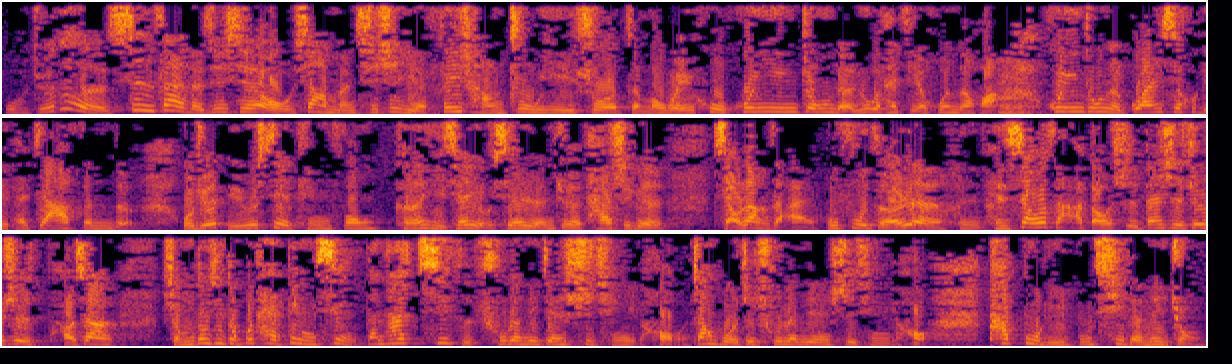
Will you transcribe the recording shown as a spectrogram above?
我觉得现在的这些偶像们其实也非常注意说怎么维护婚姻中的，如果他结婚的话，嗯婚姻中的关系会给他加分的。我觉得，比如谢霆锋，可能以前有些人觉得他是个小浪仔，不负责任，很很潇洒倒是，但是就是好像什么东西都不太定性。但他妻子出了那件事情以后，张柏芝出了那件事情以后，他不离不弃的那种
